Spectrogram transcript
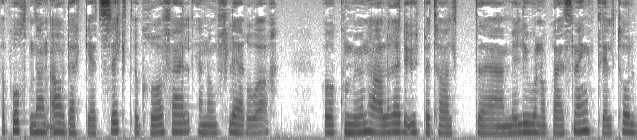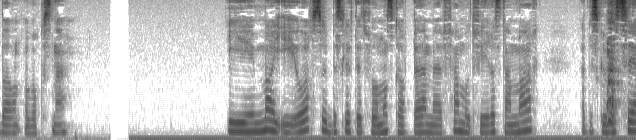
Rapporten den avdekket svikt og gråfeil gjennom flere år, og kommunen har allerede utbetalt eh, millionoppreisning til tolv barn og voksne. I mai i år så besluttet formannskapet med fem mot fire stemmer at de skulle se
